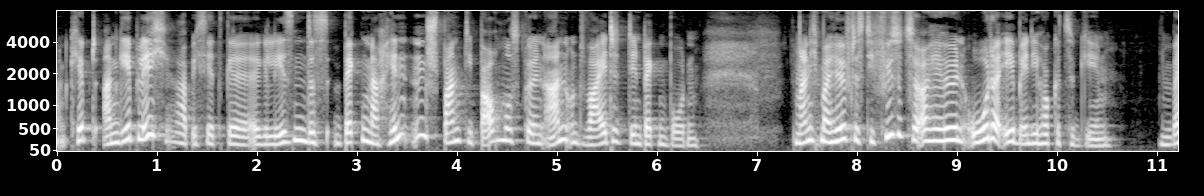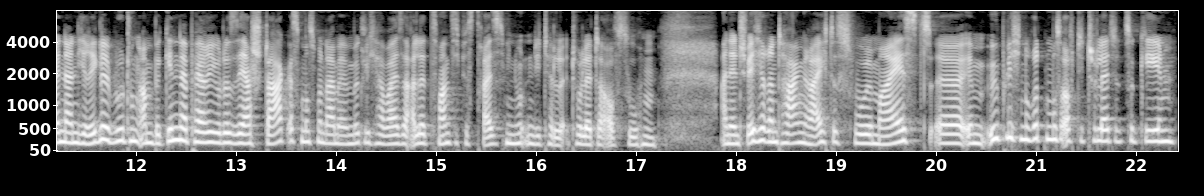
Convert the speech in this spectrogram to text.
Man kippt angeblich, habe ich es jetzt ge gelesen, das Becken nach hinten, spannt die Bauchmuskeln an und weitet den Beckenboden. Manchmal hilft es, die Füße zu erhöhen oder eben in die Hocke zu gehen. Wenn dann die Regelblutung am Beginn der Periode sehr stark ist, muss man damit möglicherweise alle 20 bis 30 Minuten die Toilette aufsuchen. An den schwächeren Tagen reicht es wohl meist, äh, im üblichen Rhythmus auf die Toilette zu gehen.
